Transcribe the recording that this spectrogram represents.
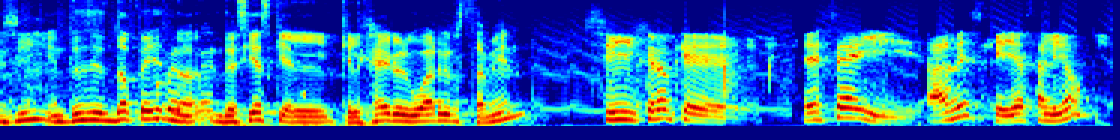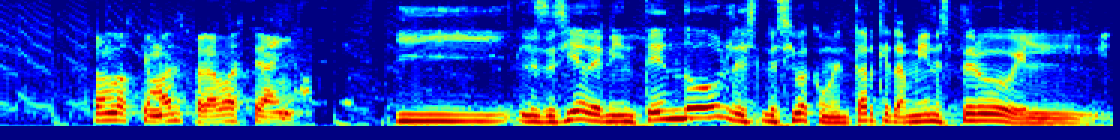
Sí, entonces Dope, no, decías que el, que el Hyrule Warriors también. Sí, creo que ese y Hades, que ya salió, son los que más esperaba este año. Y les decía de Nintendo, les, les iba a comentar que también espero el,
